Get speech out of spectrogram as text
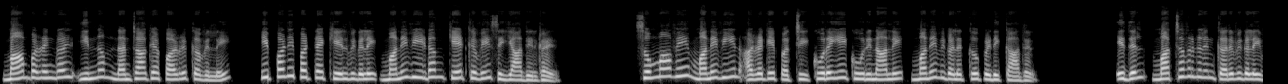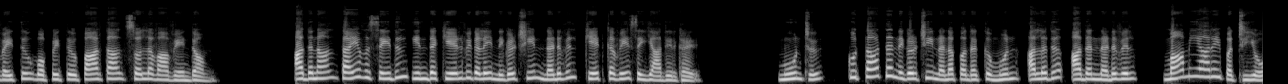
மாம்பழங்கள் இன்னும் நன்றாக பழுக்கவில்லை. இப்படிப்பட்ட கேள்விகளை மனைவியிடம் கேட்கவே செய்யாதீர்கள். சும்மாவே மனைவியின் அழகை பற்றி குறையை கூறினாலே மனைவிகளுக்கு பிடிக்காது. இதில் மற்றவர்களின் கருவிகளை வைத்து ஒப்பிட்டு பார்த்தால் சொல்லவா வேண்டும்? அதனால் தயவு செய்து இந்த கேள்விகளை நிகழ்ச்சியின் நடுவில் கேட்கவே செய்யாதீர்கள். மூன்று குத்தாட்ட நிகழ்ச்சி நடப்பதற்கு முன் அல்லது அதன் நடுவில் மாமியாரை பற்றியோ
